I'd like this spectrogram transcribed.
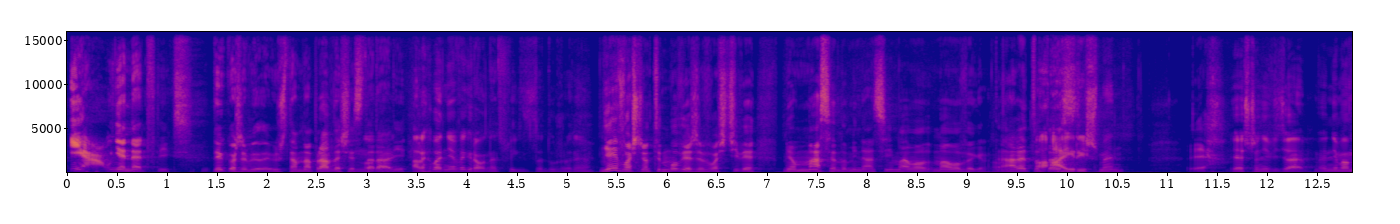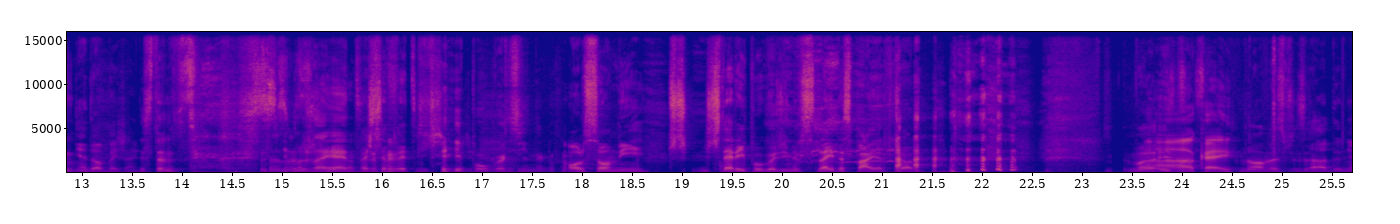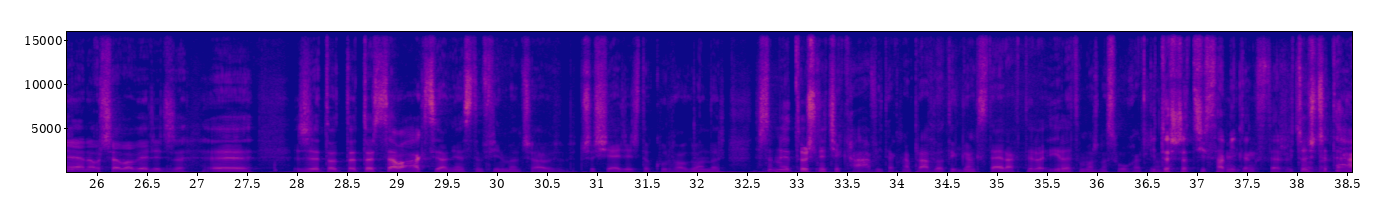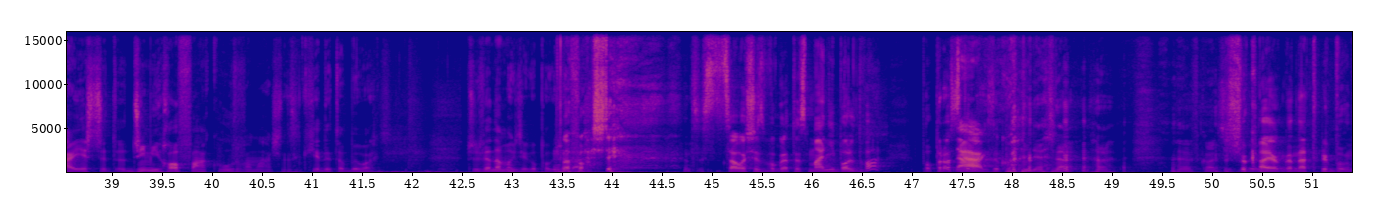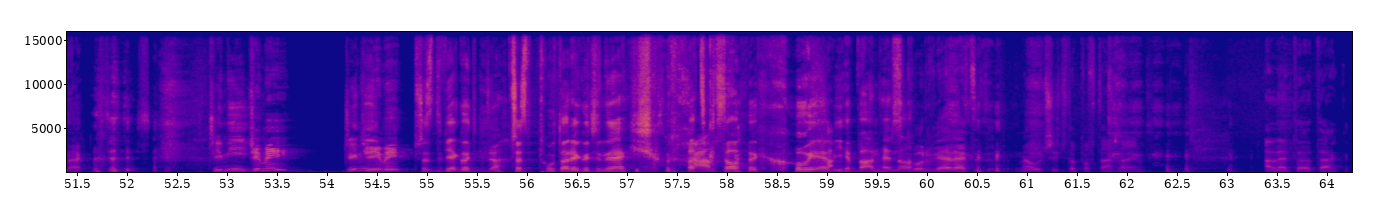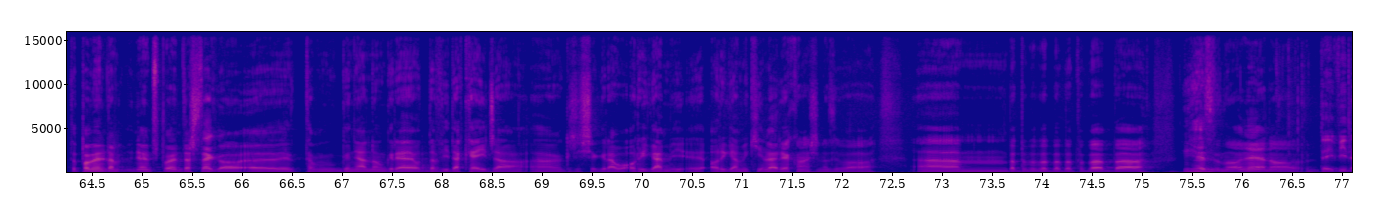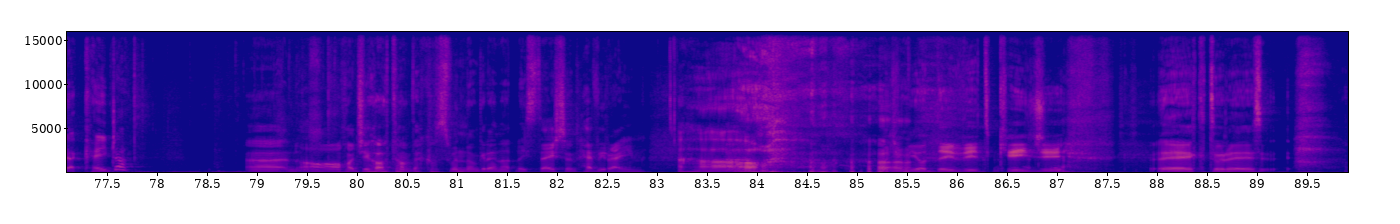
nie Netflix. Tylko żeby już tam naprawdę się No starali. tak. Ale chyba nie wygrał Netflix za dużo, nie? Nie, właśnie o tym mówię, że właściwie miał masę nominacji i mało, mało wygrał. Ale to, A to jest... Irishman? Ech, Ja jeszcze nie widziałem. Ja nie mam... nie do obejrzenia. Jestem jest z- niemożliwe. zajęty. Weź sobie wytnij trzy godziny. pół godziny. Also me, cz- 4,5 godziny w Slay the Spire wczoraj. A, okej. No, bez przesady. Nie, no trzeba wiedzieć, że, e, że to, to, to jest cała akcja, nie, z tym filmem. Trzeba przesiedzieć, to kurwa oglądać. Zresztą mnie to już nie ciekawi tak naprawdę o tych gangsterach. Tyle, ile tu można słuchać? I no? to jeszcze ci sami gangsterzy. I to jeszcze tak, jeszcze Jimmy Hoffa, kurwa mać, no, kiedy to było? Przecież wiadomo, gdzie go No pogrzebali. właśnie. Całość jest w ogóle, to jest Moneyball 2? Po prostu? tak, dokładnie. No, no. W końcu. Szukają go na trybunach. Jimmy! Jimmy! Jimmy. Jimmy. Przez dwie godziny, no. przez półtorej godziny jakiś kurwa tktowy chujem jebane, no. Skurwiele, nauczyć to powtarzają. Ale to tak, to pamiętam, nie wiem czy pamiętasz tego, y, tą genialną grę od Davida Cage'a, e, gdzie się grało Origami, y, origami Killer, jak ona się nazywała? Um, ba, ba, ba, Jezu, no nie no. Davida Cage'a? E, no, chodzi o tą taką słynną grę na PlayStation, Heavy Rain. Aha. O. Chodzi mi o David Cage, e, który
